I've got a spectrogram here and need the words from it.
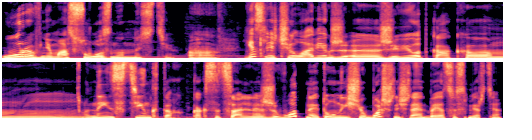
Уровнем осознанности. Ага. Если человек э, живет как э, на инстинктах, как социальное животное, то он еще больше начинает бояться смерти.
